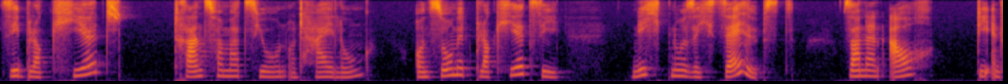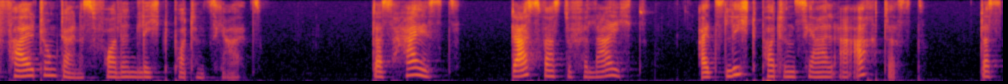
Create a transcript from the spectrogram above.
Sie blockiert Transformation und Heilung und somit blockiert sie nicht nur sich selbst, sondern auch die Entfaltung deines vollen Lichtpotenzials. Das heißt, das, was du vielleicht als Lichtpotenzial erachtest, das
